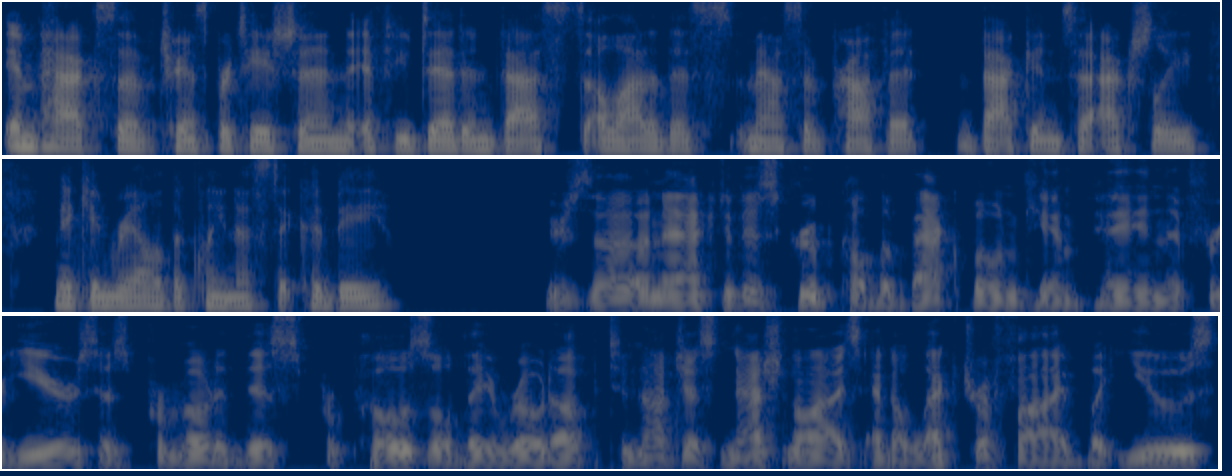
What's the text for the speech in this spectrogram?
impacts of transportation if you did invest a lot of this massive profit back into actually making rail the cleanest it could be. there's a, an activist group called the Backbone Campaign that for years has promoted this proposal they wrote up to not just nationalize and electrify, but use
